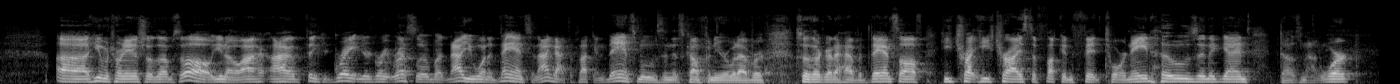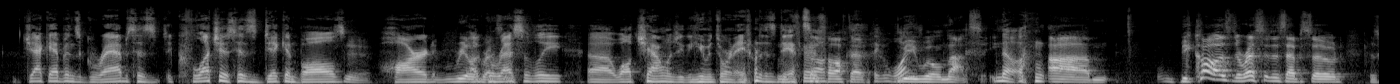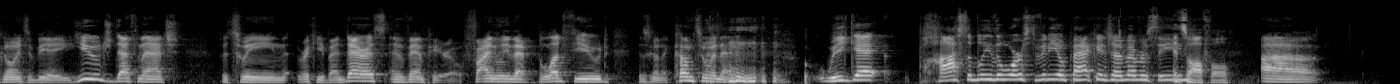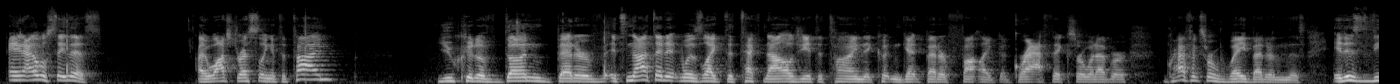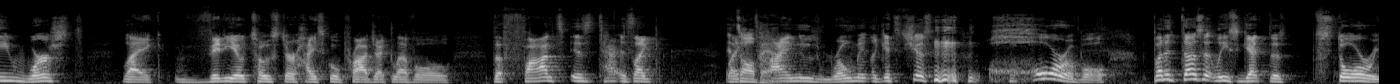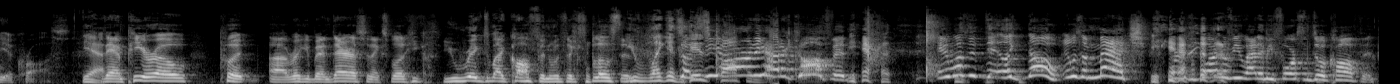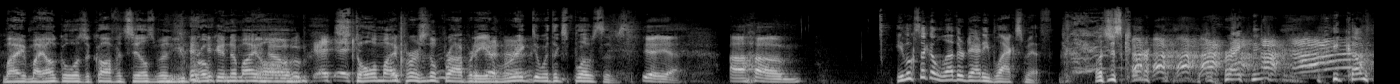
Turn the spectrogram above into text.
uh, Human Tornado shows up So, "Oh, you know, I, I think you're great. You're a great wrestler, but now you want to dance, and I got the fucking dance moves in this company or whatever." So they're gonna have a dance off. He try he tries to fucking fit tornadoes in again. Does not work. Jack Evans grabs his, clutches his dick and balls hard, Real aggressive. aggressively, uh, while challenging the human tornado to this dance off. off that Like, what? we will not see. no, Um, because the rest of this episode is going to be a huge death match between Ricky Banderas and Vampiro. Finally, that blood feud is going to come to an end. we get possibly the worst video package I've ever seen. It's awful. Uh, and I will say this: I watched wrestling at the time. You could have done better. It's not that it was like the technology at the time; they couldn't get better, font, like graphics or whatever. Graphics were way better than this. It is the worst, like video toaster high school project level. The font is ter- is like like all bad. News Roman. Like it's just horrible, but it does at least get the story across. Yeah. Vampiro put uh, Ricky Banderas in explode. He "You rigged my coffin with explosives." You- like it's his he coffin. already had a coffin. Yeah. It wasn't like no, it was a match. where one of you had to be forced into a coffin. My my uncle was a coffin salesman. You broke into my home, okay. stole my personal property, and rigged it with explosives. Yeah, yeah. Um, He looks like a leather daddy blacksmith. Let's just come right. He comes.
